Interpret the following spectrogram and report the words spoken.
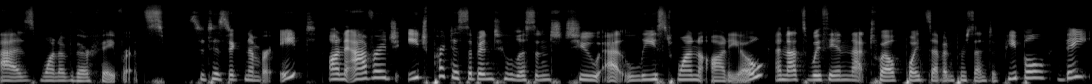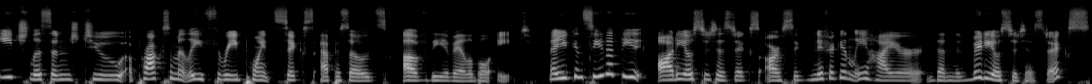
as one of their favorites. Statistic number eight on average, each participant who listened to at least one audio, and that's within that 12.7% of people, they each listened to approximately 3.6 episodes of the available eight. Now you can see that the audio statistics are significantly higher than the video statistics,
